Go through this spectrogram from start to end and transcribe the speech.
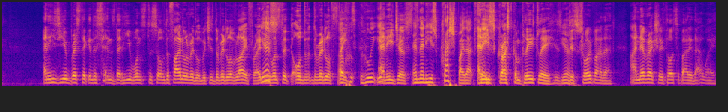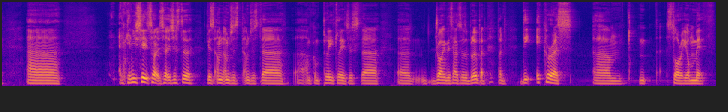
And he's hubristic in the sense that he wants to solve the final riddle, which is the riddle of life, right? Yes. He wants to, or the, the riddle of Of fate. who- who- yeah. And he just, and then he's crushed by that fate. and he's crushed completely. He's Yes. destroyed by that. I never actually thought about it that way. Uh, and can you see? Sorry, so it's just to because I'm I'm just I'm just uh, uh, I'm completely just uh, uh, drawing this out of the blue. But but the Icarus um, story or myth,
